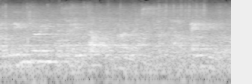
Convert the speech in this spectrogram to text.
呢邊係一個 Thank you.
